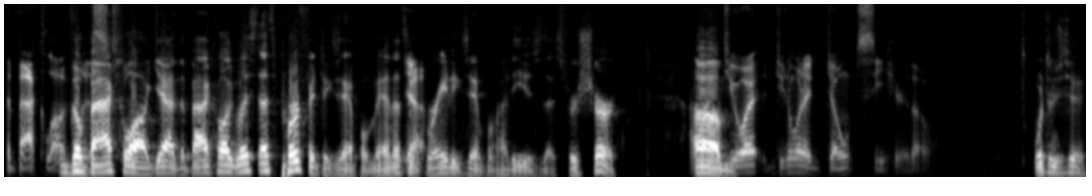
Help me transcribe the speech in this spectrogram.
The backlog. The list. backlog, yeah, the backlog list. That's perfect example, man. That's yeah. a great example of how to use this for sure. Uh, um, do you what? Do you know what I don't see here though? What did you say?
